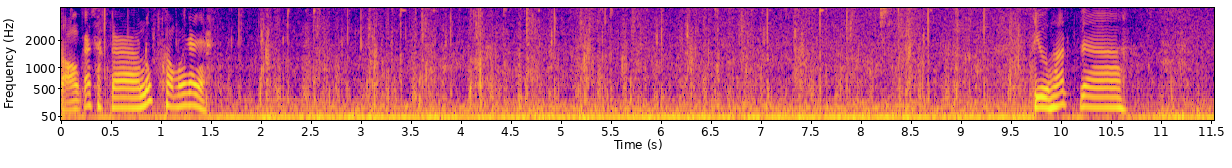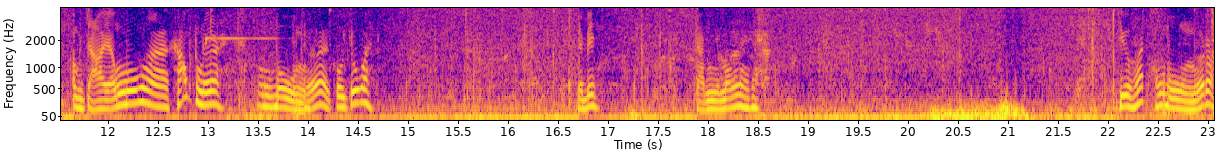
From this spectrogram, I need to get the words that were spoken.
toàn cá sặc à, nút không á cả nhà. Chưa hết à, ông trời ông muốn à, khóc nữa. Ông buồn nữa rồi, cô chú ơi. Nè pin. Cầm gì món này ra chưa hết, không buồn nữa rồi.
